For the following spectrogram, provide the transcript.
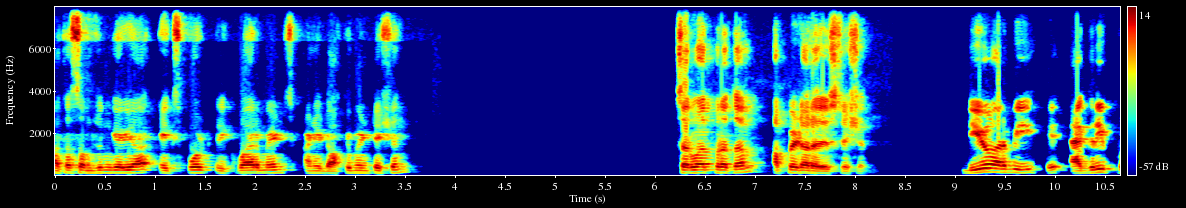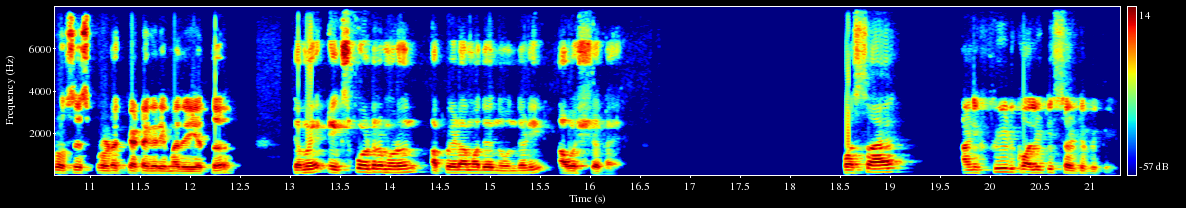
आता समजून घेऊया एक्सपोर्ट रिक्वायरमेंट्स आणि डॉक्युमेंटेशन सर्वात प्रथम अपेडा रजिस्ट्रेशन डीओआरबी हे ॲग्री प्रोसेस प्रोडक्ट कॅटेगरीमध्ये येतं. त्यामुळे एक्सपोर्टर म्हणून अपेडामध्ये नोंदणी आवश्यक आहे. पसाय आणि फीड क्वालिटी सर्टिफिकेट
